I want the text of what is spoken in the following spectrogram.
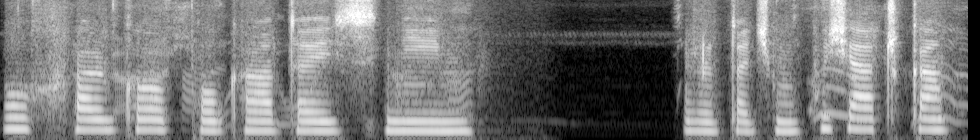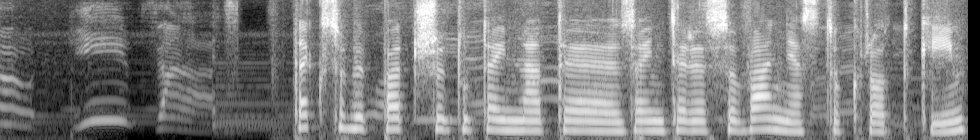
Pochwal go, pogadaj z nim. Może dać mu buziaczka. Tak sobie patrzę tutaj na te zainteresowania stokrotki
